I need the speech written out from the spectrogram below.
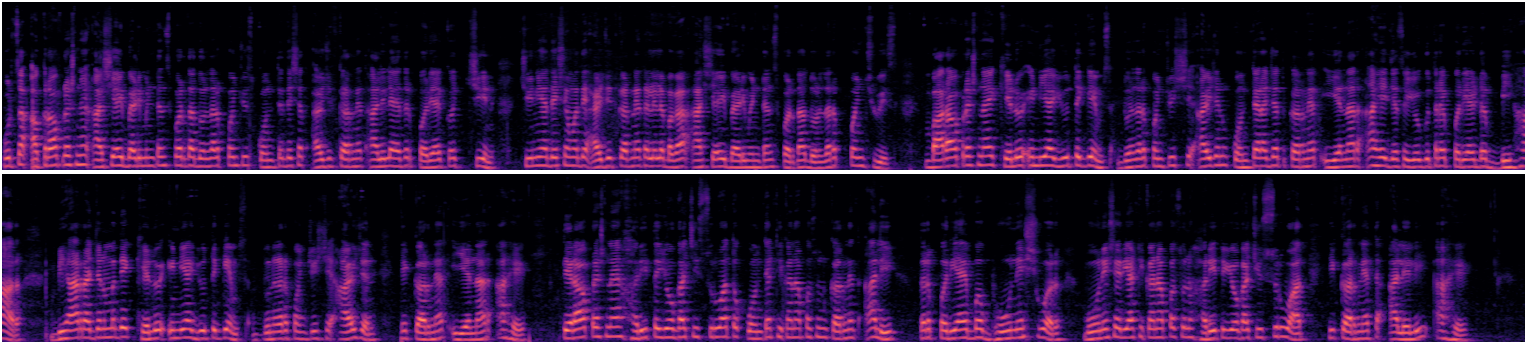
पुढचा अकरावा प्रश्न आहे आशियाई बॅडमिंटन स्पर्धा दोन हजार पंचवीस कोणत्या देशात आयोजित करण्यात आलेली आहे? तर पर्याय क चीन. चीन या देशामध्ये आयोजित करण्यात आलेले बघा आशियाई बॅडमिंटन स्पर्धा दोन हजार पंचवीस. बारावा प्रश्न आहे खेलो इंडिया युथ गेम्स दोन हजार पंचवीसचे आयोजन कोणत्या राज्यात करण्यात येणार आहे? ज्याचं योग्य उत्तर आहे पर्याय ड बिहार. बिहार राज्यांमध्ये खेलो इंडिया युथ गेम्स दोन हजार पंचवीसचे आयोजन हे करण्यात येणार आहे. तेरावा प्रश्न आहे हरित योगाची सुरुवात कोणत्या ठिकाणापासून करण्यात आली? तर पर्याय ब भुवनेश्वर. भुवनेश्वर या ठिकाणापासून हरित योगाची सुरुवात ही करण्यात आलेली आहे.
